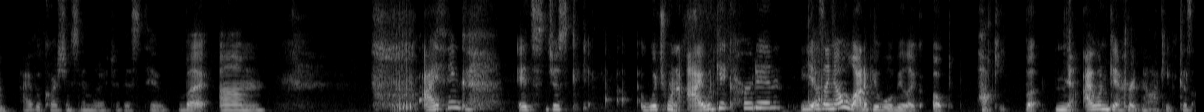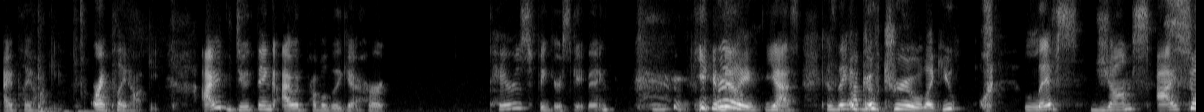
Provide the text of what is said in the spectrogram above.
i have a question similar to this too but um i think it's just which one i would get hurt in Yeah. because i know a lot of people will be like oh hockey but no i wouldn't get hurt in hockey because i play hockey or i played hockey i do think i would probably get hurt pairs figure skating you know? Really? yes because they Oh, have go true. Like you lifts, jumps. I So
